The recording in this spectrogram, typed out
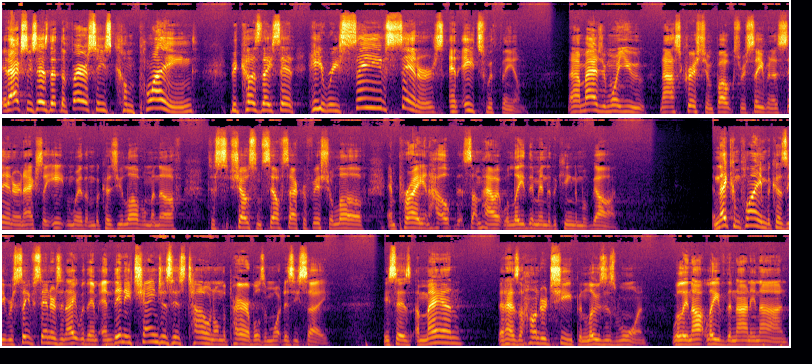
it actually says that the Pharisees complained because they said, He receives sinners and eats with them. Now imagine one of you nice Christian folks receiving a sinner and actually eating with them because you love them enough to show some self sacrificial love and pray and hope that somehow it will lead them into the kingdom of God. And they complain because he received sinners and ate with them. And then he changes his tone on the parables. And what does he say? He says, A man that has a hundred sheep and loses one, will he not leave the 99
